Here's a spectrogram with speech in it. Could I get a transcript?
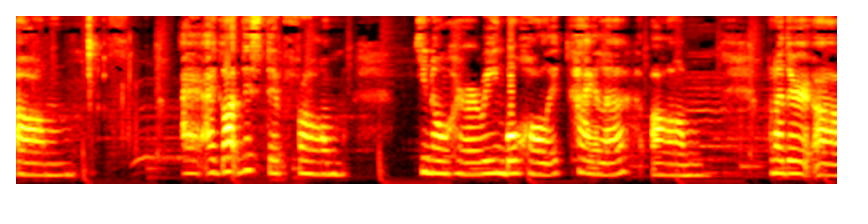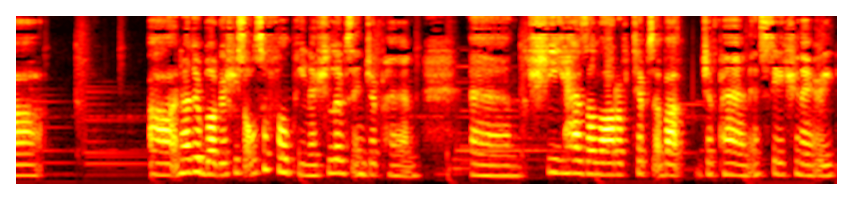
um, I, I got this tip from, you know, her rainbow holic, Kyla, um, another, uh, uh, another blogger. She's also Filipino. She lives in Japan, and she has a lot of tips about Japan and stationery.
